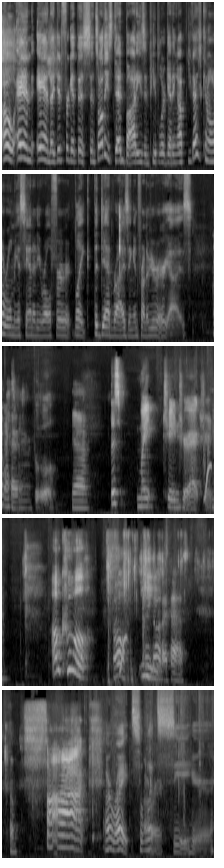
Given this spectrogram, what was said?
Oh, and and I did forget this. Since all these dead bodies and people are getting up, you guys can all roll me a sanity roll for like the dead rising in front of your very eyes. Okay. Cool. Yeah. This might change her action. Oh, cool. Oh, thank God I passed. Fuck. All right, so All let's right. see here.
